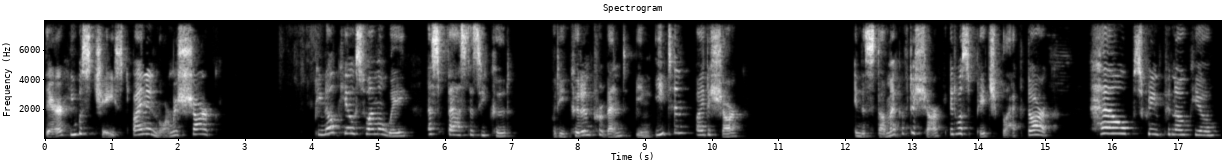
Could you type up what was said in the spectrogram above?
There he was chased by an enormous shark. Pinocchio swam away as fast as he could but he couldn't prevent being eaten by the shark. In the stomach of the shark it was pitch black dark. Help! screamed Pinocchio.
